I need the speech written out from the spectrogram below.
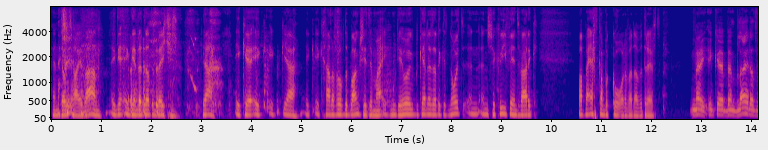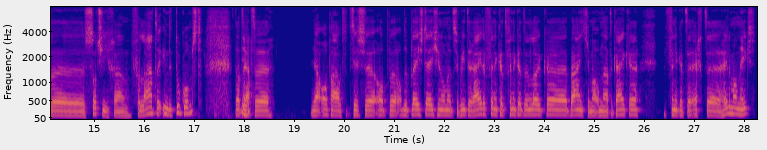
en doodzaaie baan. Ik denk, ik denk dat dat een beetje... Ja, ik, uh, ik, ik, ja ik, ik ga ervoor op de bank zitten. Maar ik moet heel erg bekennen dat ik het nooit een, een circuit vind waar ik... Wat me echt kan bekoren wat dat betreft. Nee, ik uh, ben blij dat we Sochi gaan verlaten in de toekomst. Dat ja. het ja, ophoudt. Het is uh, op, uh, op de PlayStation om het circuit te rijden, vind ik het, vind ik het een leuk uh, baantje. Maar om naar te kijken, vind ik het echt helemaal niks.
